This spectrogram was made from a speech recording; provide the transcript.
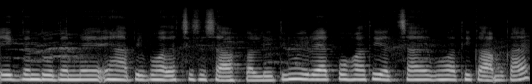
एक दिन, दो दिन में यहाँ पे बहुत अच्छे से साफ़ कर लेती हूँ। रैक बहुत ही अच्छा है, बहुत ही काम का है।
